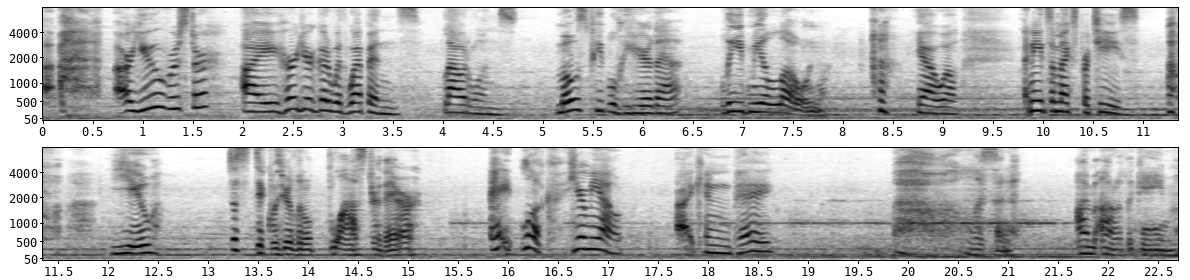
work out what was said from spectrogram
Uh, are you Rooster? I heard you're good with weapons. Loud ones. Most people who hear that leave me alone. yeah, well, I need some expertise. you? Just stick with your little blaster there. Hey, look, hear me out. I can pay. Listen, I'm out of the game.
